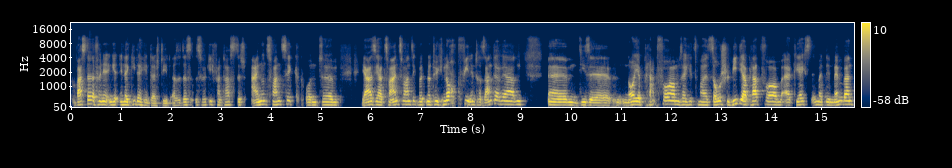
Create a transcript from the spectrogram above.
was da für eine Energie dahinter steht. Also das ist wirklich fantastisch. 21 und ähm, ja, sie hat 22, wird natürlich noch viel interessanter werden. Ähm, diese neue Plattform, sage ich jetzt mal, Social Media Plattform, erkläre ich es immer den Membern,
